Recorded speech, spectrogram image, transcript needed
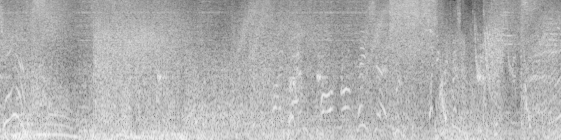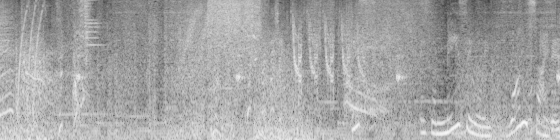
chance! This is amazingly one-sided.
